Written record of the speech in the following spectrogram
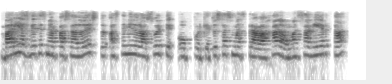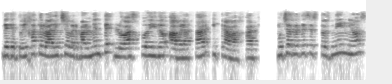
varias veces me ha pasado esto, has tenido la suerte o porque tú estás más trabajada o más abierta de que tu hija te lo ha dicho verbalmente, lo has podido abrazar y trabajar. Muchas veces estos niños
